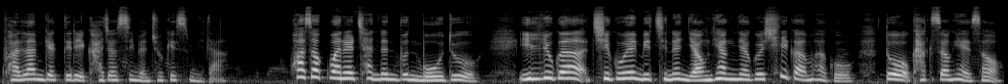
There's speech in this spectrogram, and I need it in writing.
관람객들이 가졌으면 좋겠습니다. 화석관을 찾는 분 모두 인류가 지구에 미치는 영향력을 실감하고 또 각성해서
